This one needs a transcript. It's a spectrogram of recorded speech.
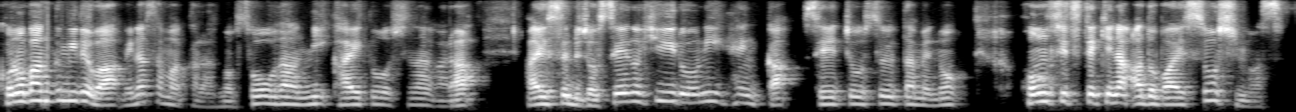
この番組では皆様からの相談に回答しながら愛する女性のヒーローに変化成長するための本質的なアドバイスをします。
